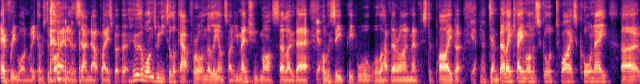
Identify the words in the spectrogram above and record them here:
everyone when it comes to buying any of the standout players. But but who are the ones we need to look out for on the Lyon side? You mentioned Marcelo there. Yeah. Obviously, people will, will have their eye on Memphis Depay, but yeah. you know Dembele came on and scored twice. Cornet uh,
